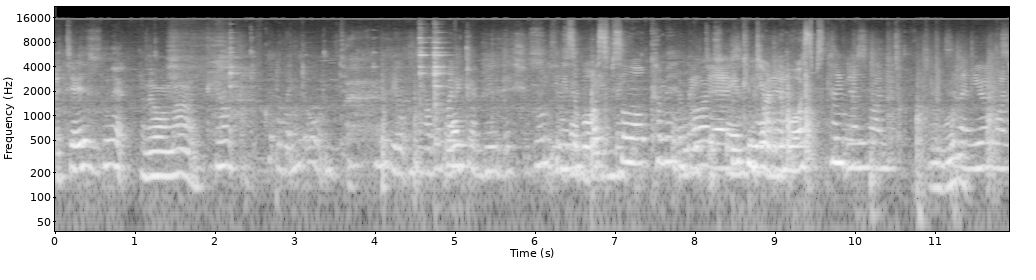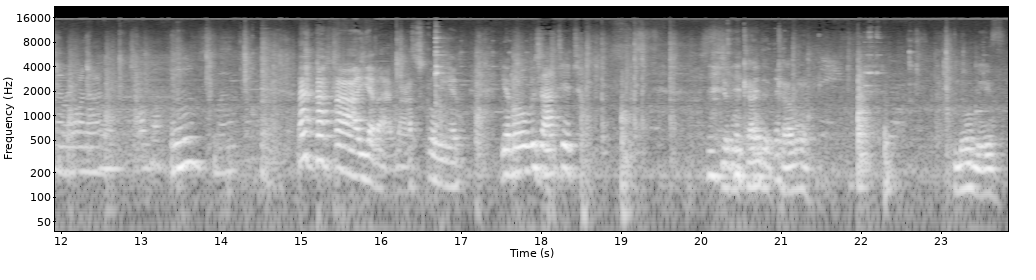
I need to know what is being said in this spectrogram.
It is, isn't it? An old man. Got the window opened. Maybe open the other Like window. a new Thing is the wasps will all come in. The latest yeah, you baby can deal with one. the wasps, can't you? This one, mm-hmm. then your one and the one on. Ha ha ha, you're a rascal, Ian. You're always at it. you're in candid camera. No me. Um, And they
